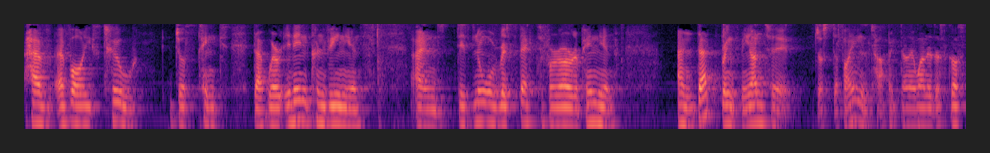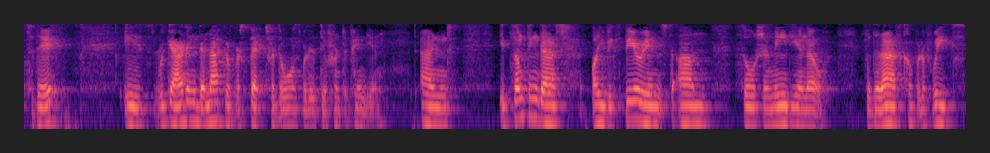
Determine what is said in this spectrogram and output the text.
have a voice too just think that we're an inconvenience and there's no respect for our opinion. And that brings me on to just the final topic that I want to discuss today is regarding the lack of respect for those with a different opinion. And it's something that I've experienced on social media now for the last couple of weeks,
